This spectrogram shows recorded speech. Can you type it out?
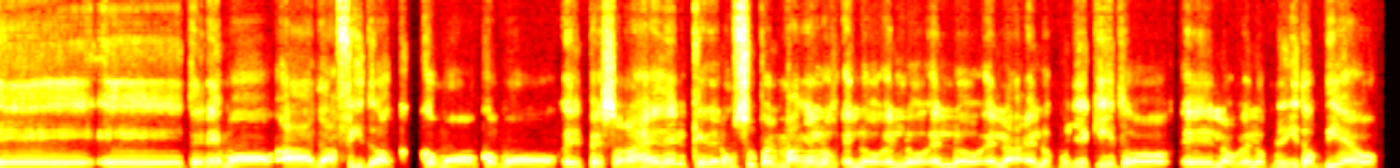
eh, eh, tenemos a Daffy Duck como, como el personaje de él, que era un Superman en los, en los, en los, en los, muñequitos, en los, muñequitos viejos.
